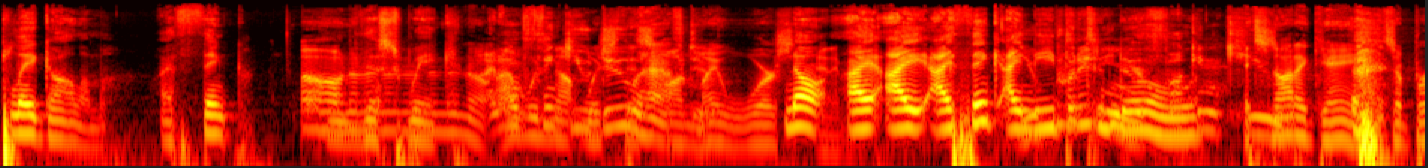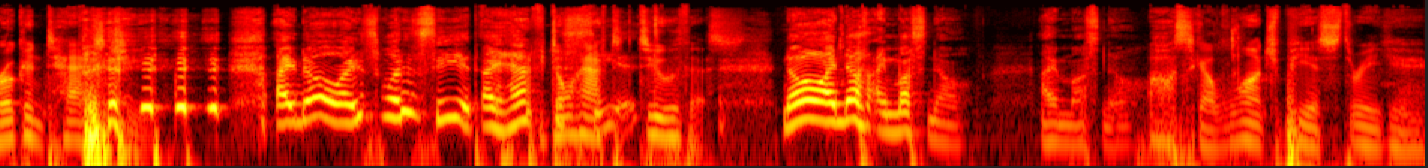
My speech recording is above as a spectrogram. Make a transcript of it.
play Gollum. I think Oh no, no, this no, no, week. No, no, no. I I, don't would think not you wish do this have on to. my worst no, enemy. I, I I think I You need put it to in know. your fucking queue. It's not a game. It's a broken tax cheat. I know. I just want to see it. I have to don't have to it. do this. No, I know. I must know. I must know. Oh, it's like a launch PS3 game.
